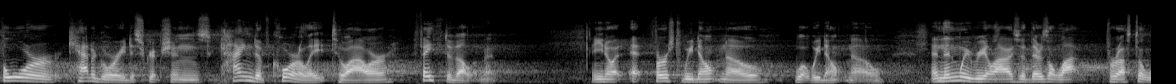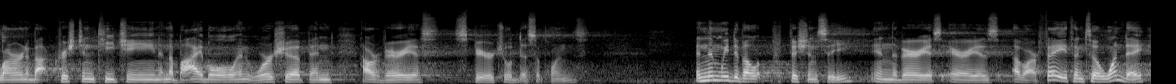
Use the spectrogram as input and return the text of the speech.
four category descriptions kind of correlate to our faith development. You know, at, at first we don't know what we don't know, and then we realize that there's a lot for us to learn about Christian teaching and the Bible and worship and our various spiritual disciplines. And then we develop proficiency in the various areas of our faith until one day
